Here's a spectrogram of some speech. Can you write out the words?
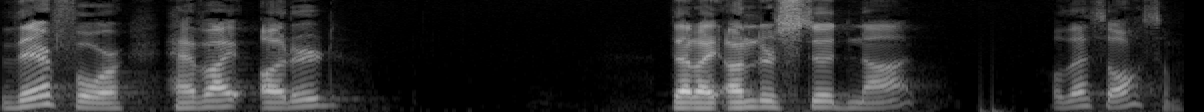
Therefore, have I uttered that I understood not? Well, that's awesome.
